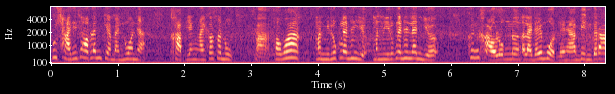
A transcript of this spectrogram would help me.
ผู้ชายที่ชอบเล่นเกียร์แมนนวลเนี่ยขับยังไงก็สนุก ค่ะ เพราะว่ามันมีลูกเล่นให้เยอะ มันมีลูกเล่นให้เล่นเยอะ ขึ้นเขาลงเนินอะไรได้หมดเลยนะ บินก็ได้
